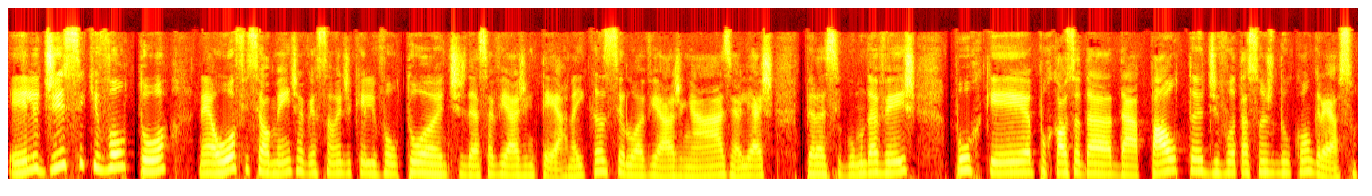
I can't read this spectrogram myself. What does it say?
Ele disse que voltou, né, oficialmente a versão é de que ele voltou antes dessa viagem interna e cancelou a viagem à Ásia, aliás, pela segunda vez, porque por causa da, da pauta de votações do Congresso.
